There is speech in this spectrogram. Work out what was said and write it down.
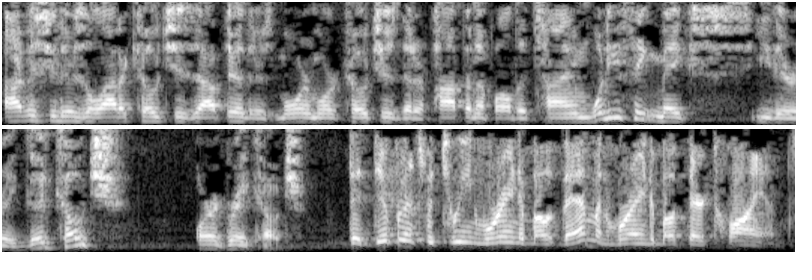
obviously there's a lot of coaches out there. There's more and more coaches that are popping up all the time. What do you think makes either a good coach or a great coach? The difference between worrying about them and worrying about their clients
